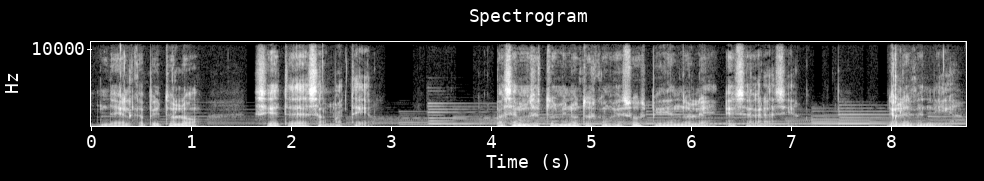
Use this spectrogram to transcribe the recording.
del capítulo 7 de San Mateo. Pasemos estos minutos con Jesús pidiéndole esa gracia. Dios les bendiga.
